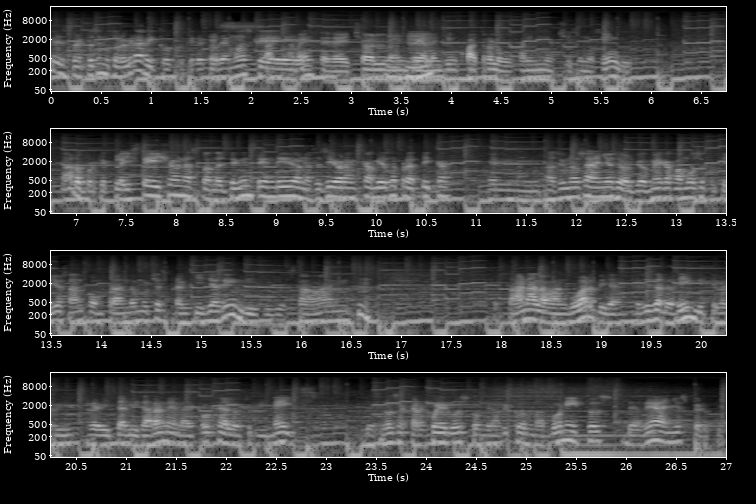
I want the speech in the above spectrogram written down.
es por ejemplo ese motor gráfico, porque recordemos que... Exactamente, de hecho el Unreal Engine 4 lo usan muchísimos indies. Claro, porque PlayStation, hasta donde tengo entendido, no sé si habrán cambiado esa práctica, en, hace unos años se volvió mega famoso porque ellos estaban comprando muchas franquicias indies y estaban, estaban a la vanguardia, gracias a los indies, que los revitalizaran en la época de los remakes, de solo sacar juegos con gráficos más bonitos de hace años, pero que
